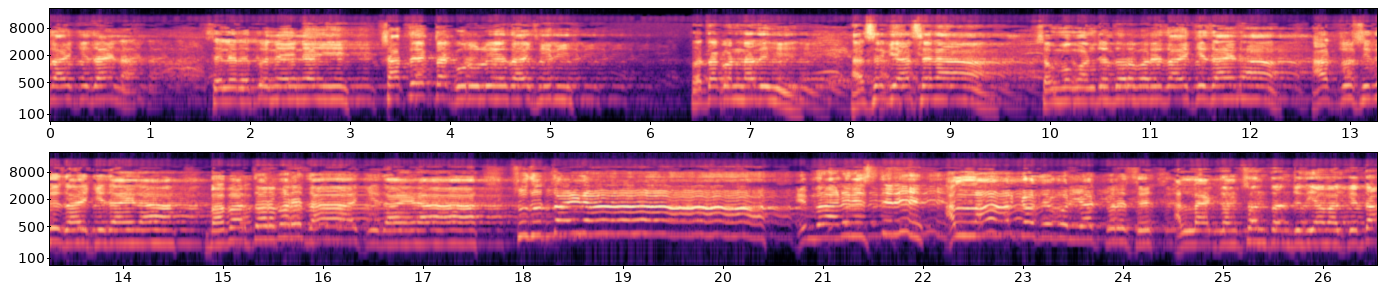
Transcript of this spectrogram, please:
যায় কি যায় না? ছেলেরে তো নেই নেই। সাথে একটা গরু লুয়ে যায় ফিরি। কথা কন্যা দেখি? আছে কি আছে না? শম্ভুগঞ্জ দরবারে যায় কি যায় না? হাত রশিদে যায় কি যায় না? বাবার দরবারে যায় কি যায় না? শুধু তাই না ইমরানের স্ত্রী আল্লাহর কাছে ফরিয়াদ করেছে, আল্লাহ একজন সন্তান যদি আমাকে দা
